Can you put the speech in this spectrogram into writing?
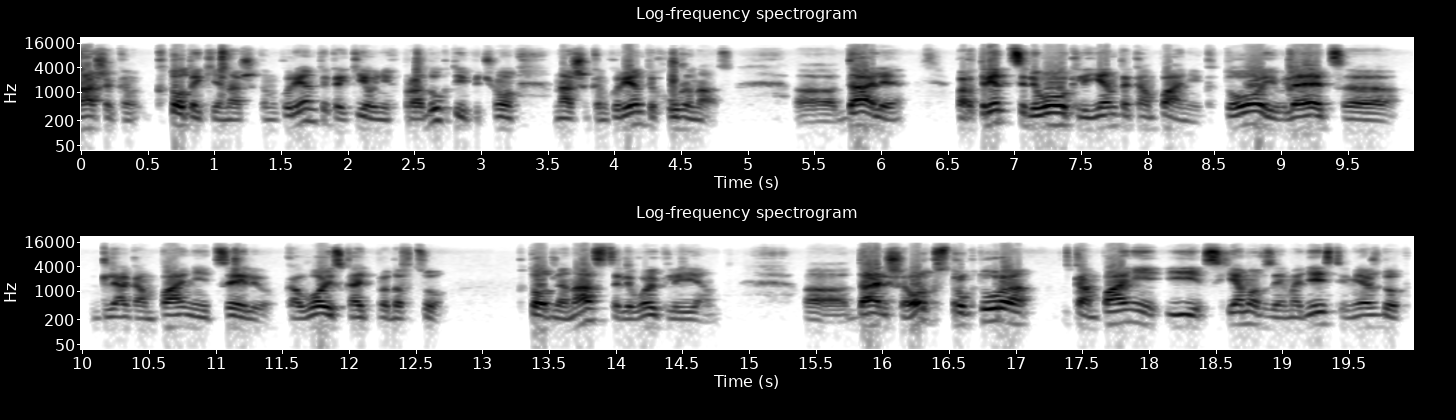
наши, кто такие наши конкуренты, какие у них продукты и почему наши конкуренты хуже нас. Э, далее, портрет целевого клиента компании. Кто является для компании целью, кого искать продавцу, кто для нас целевой клиент. А, дальше, оргструктура компании и схема взаимодействия между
